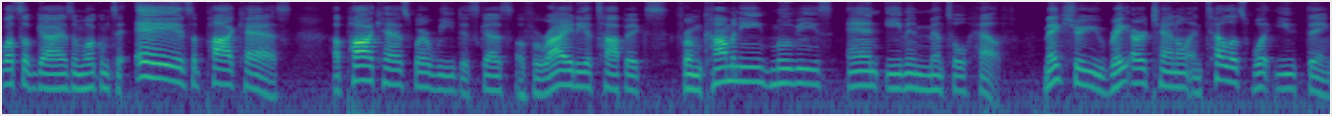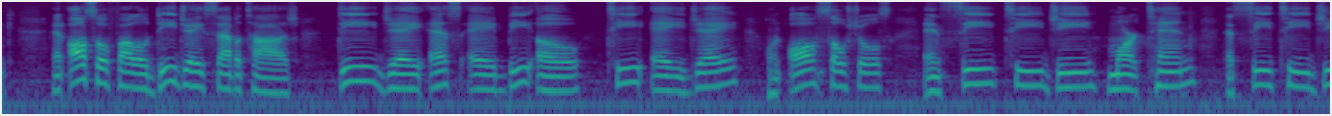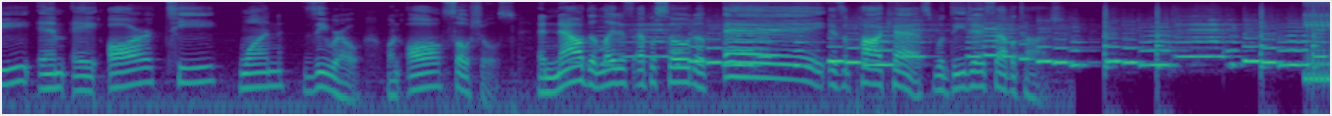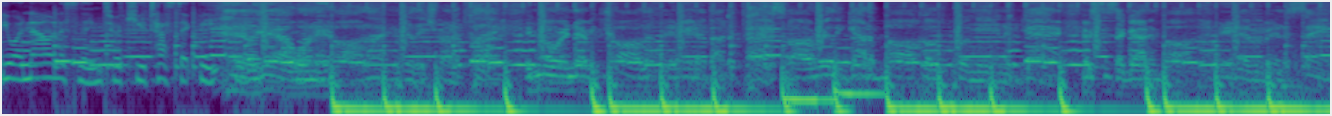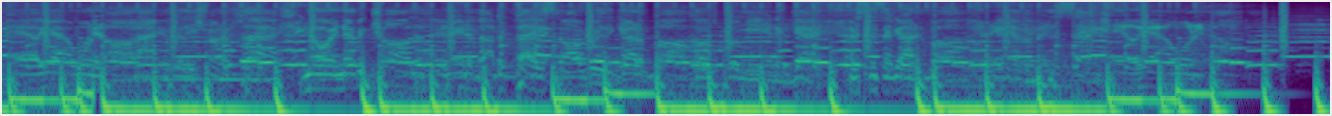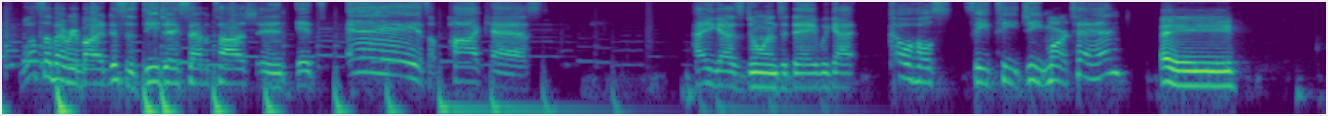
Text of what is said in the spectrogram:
What's up, guys, and welcome to A It's a Podcast, a podcast where we discuss a variety of topics from comedy, movies, and even mental health. Make sure you rate our channel and tell us what you think, and also follow DJ Sabotaj, D J S A B O T A J, on all socials, and CTG Martin, that's C T G M A R T 10 on all socials. And now the latest episode of A is a podcast with DJ Sabotaj. You are now listening to a Q-tastic beat. Hell yeah, I want it all. Since I got involved, it ain't never been the same. Hell yeah, I want it all. What's up, everybody? This is DJ Sabotaj, and it's A. It's a podcast. How you guys doing today? We got co-host CTG Martin, Hey,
